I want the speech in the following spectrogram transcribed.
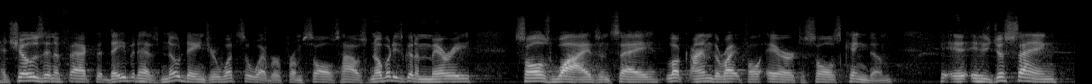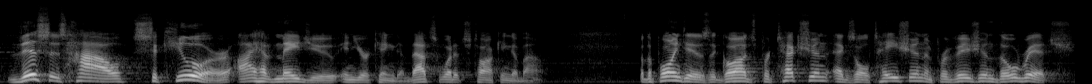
It shows, in effect, that David has no danger whatsoever from Saul's house. Nobody's going to marry Saul's wives and say, Look, I'm the rightful heir to Saul's kingdom. He's just saying, This is how secure I have made you in your kingdom. That's what it's talking about. But the point is that God's protection, exaltation, and provision, though rich,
